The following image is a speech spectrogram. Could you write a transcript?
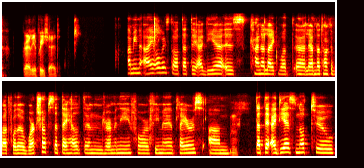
Greatly appreciated. I mean, I always thought that the idea is kind of like what uh, Leander talked about for the workshops that they held in Germany for female players. Um, Mm. That the idea is not to,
